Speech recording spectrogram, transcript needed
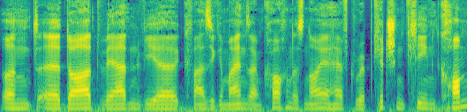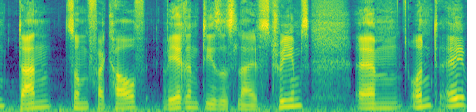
Und äh, dort werden wir quasi gemeinsam kochen. Das neue Heft Rip Kitchen Clean kommt dann zum Verkauf während dieses Livestreams. Ähm, und ey,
